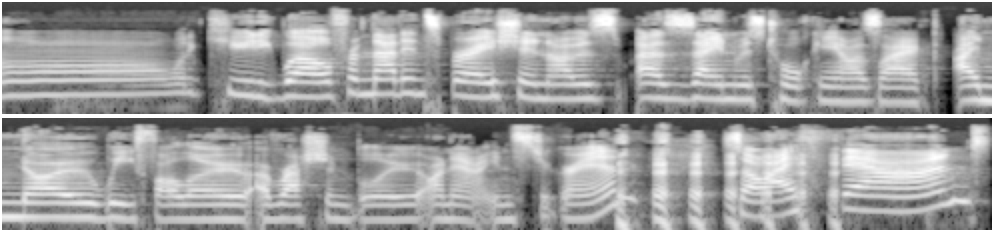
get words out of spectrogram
Oh, what a cutie. Well, from that inspiration, I was, as Zane was talking, I was like, I know we follow a Russian blue on our Instagram. so I found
